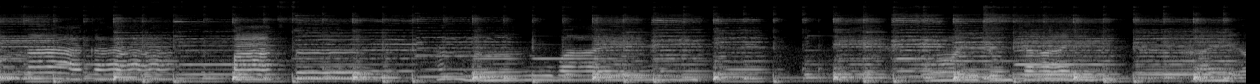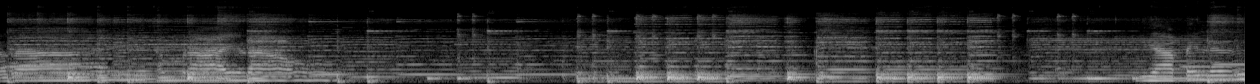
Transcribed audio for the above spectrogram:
ำหน้ากา ปากซื้อทั้งมือไวคอยจูงใจ ให้ร้ายทำร้ายเรา อย่าไปเลย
